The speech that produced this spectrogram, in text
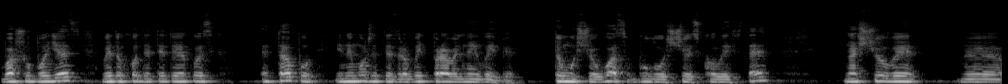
вашу боязнь, ви доходите до якогось етапу і не можете зробити правильний вибір. Тому що у вас було щось колись те, на що ви, е,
